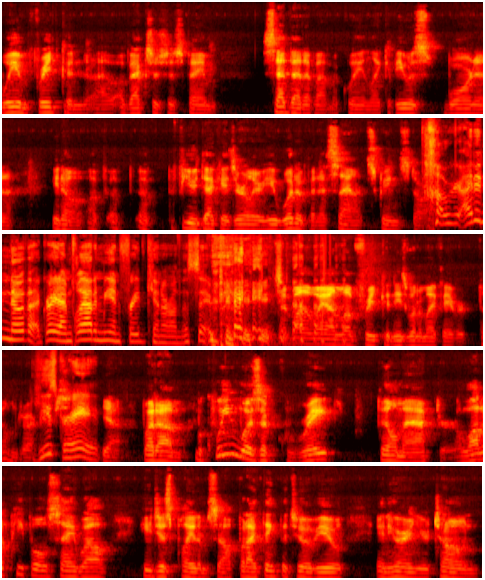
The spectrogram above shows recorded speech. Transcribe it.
William Friedkin uh, of Exorcist fame said that about McQueen. Like if he was born in a you know, a, a, a, few decades earlier, he would have been a silent screen star. Oh, I didn't know that. Great. I'm glad me and Friedkin are on the same page. and by the way, I love Friedkin. He's one of my favorite film directors. He's great. Yeah. But um, McQueen was a great film actor. A lot of people say, well, he just played himself. But I think the two of you, in hearing your tone,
